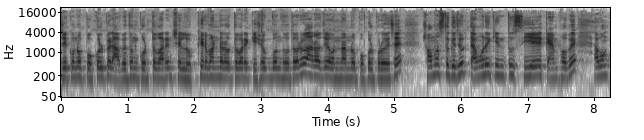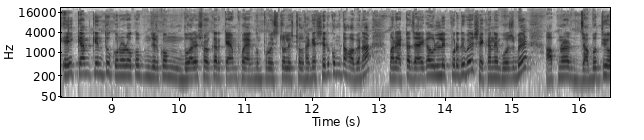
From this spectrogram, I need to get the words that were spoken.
যে কোনো প্রকল্পের আবেদন করতে পারেন, সে লক্ষ্যের ভাণ্ডার হতে পারে, কৃষক বন্ধু হতে পারে, আরও যে অন্যান্য প্রকল্প রয়েছে, সমস্ত কিছুর তেমনই কিন্তু সিএ ক্যাম্প হবে। এবং এই ক্যাম্প কিন্তু কোনো রকম যেরকম দুয়ারে সরকার ক্যাম্প হয়, একদম পুরো স্টল স্টল থাকে, সেরকমটা হবে না। মানে একটা জায়গা উল্লেখ করে দেবে, সেখানে বসবে। আপনার যাবতীয়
